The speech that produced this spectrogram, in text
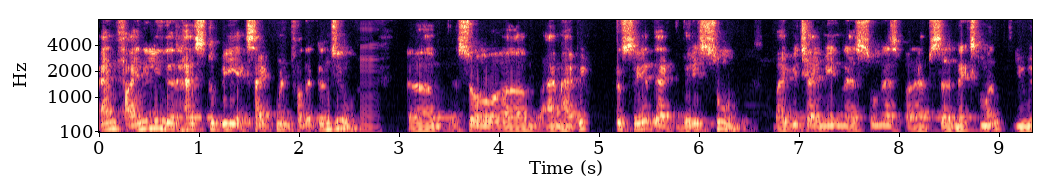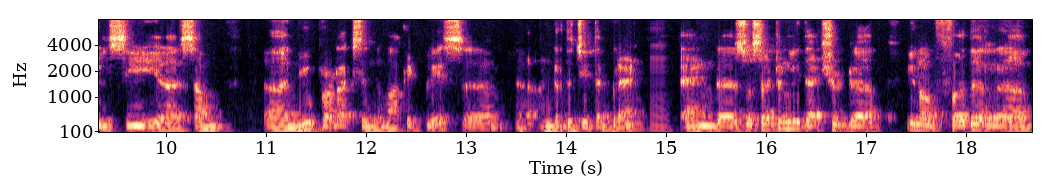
And finally, there has to be excitement for the consumer. Hmm. Um, so um, I'm happy to say that very soon, by which I mean as soon as perhaps uh, next month, you will see uh, some uh, new products in the marketplace um, uh, under the Chetak brand. Mm. And uh, so certainly that should, uh, you know, further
